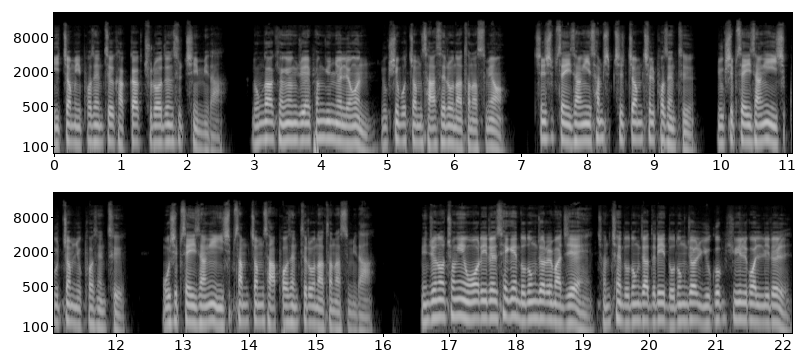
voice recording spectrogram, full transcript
2.2% 각각 줄어든 수치입니다. 농가 경영주의 평균 연령은 65.4세로 나타났으며 70세 이상이 37.7%, 60세 이상이 29.6%, 50세 이상이 23.4%로 나타났습니다. 민주노총이 5월 1일 세계 노동절을 맞이해 전체 노동자들이 노동절 유급 휴일 권리를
